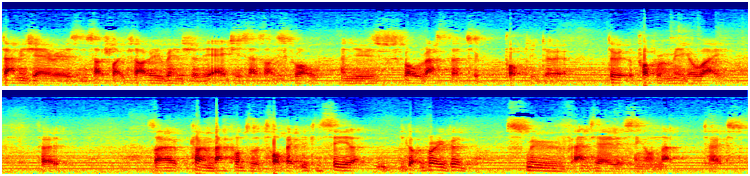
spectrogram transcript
damage areas and such like. So I really render the edges as I scroll and use scroll raster to properly do it, do it the proper Amiga way. So so coming back onto the topic, you can see that you've got very good smooth anti-aliasing on that text.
